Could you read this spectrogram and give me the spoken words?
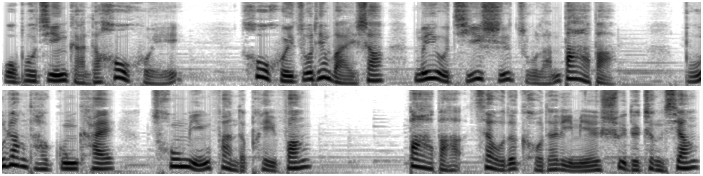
我不禁感到后悔，后悔昨天晚上没有及时阻拦爸爸，不让他公开聪明饭的配方。爸爸在我的口袋里面睡得正香，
